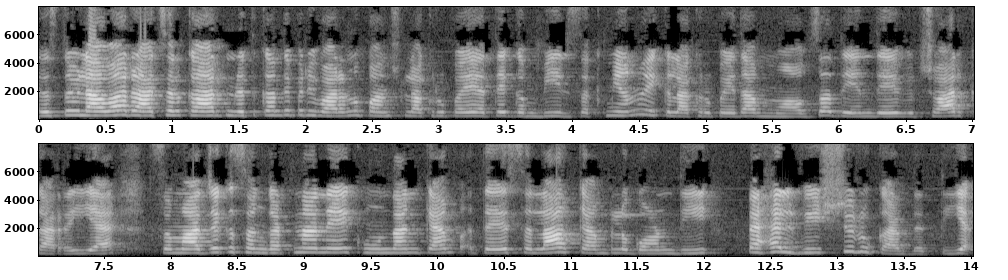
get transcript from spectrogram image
ਇਸ ਤੋਂ ਇਲਾਵਾ ਰਾਜ ਸਰਕਾਰ ਮ੍ਰਿਤਕਾਂ ਦੇ ਪਰਿਵਾਰਾਂ ਨੂੰ 5 ਲੱਖ ਰੁਪਏ ਅਤੇ ਗੰਭੀਰ ਜ਼ਖਮੀਆਂ ਨੂੰ 1 ਲੱਖ ਰੁਪਏ ਦਾ ਮੁਆਵਜ਼ਾ ਦੇਣ ਦੇ ਵਿਚਾਰ ਕਰ ਰਹੀ ਹੈ। ਸਮਾਜਿਕ ਸੰਗਠਨਾਂ ਨੇ ਖੂਨਦਾਨ ਕੈਂਪ ਅਤੇ ਸਲਾਹ ਕੈਂਪ ਲਗਾਉਣ ਦੀ ਪਹਿਲ ਵੀ ਸ਼ੁਰੂ ਕਰ ਦਿੱਤੀ ਹੈ।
